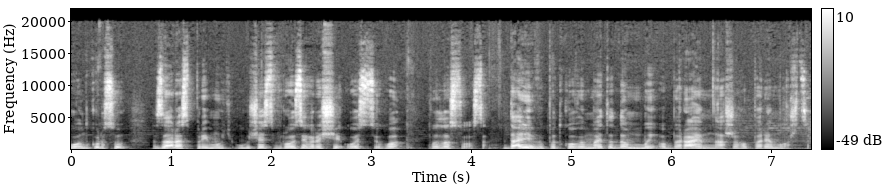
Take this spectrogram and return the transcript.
конкурсу, зараз приймуть участь в розіграші ось цього пилососа. Далі випадковим методом ми обираємо нашого переможця.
